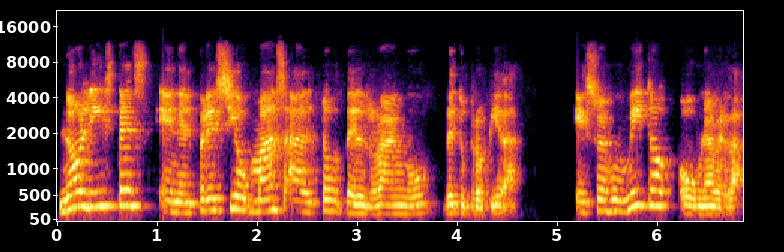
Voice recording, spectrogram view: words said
no listes en el precio más alto del rango de tu propiedad. ¿Eso es un mito o una verdad?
